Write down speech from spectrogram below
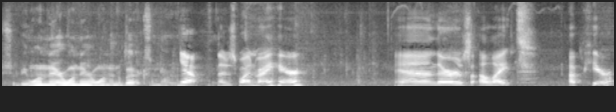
Should be one there, one there, one in the back somewhere. Yep, there's one right here. And there's a light up here.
